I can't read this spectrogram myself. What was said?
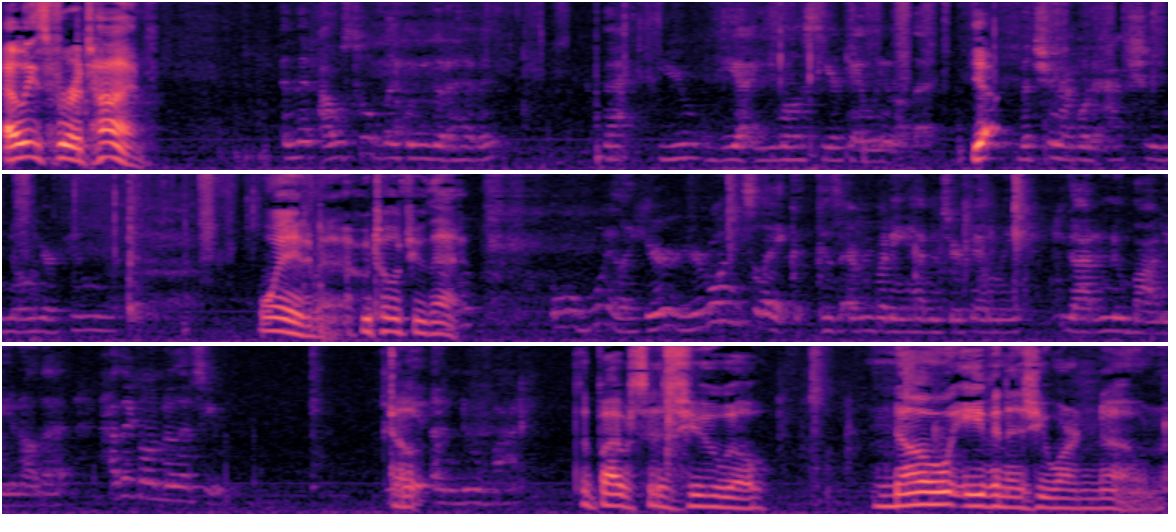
At least for a time. And then I was told like when you go to heaven, that you yeah you want to see your family and all that, Yeah. but you're not going to actually know your family. Wait a minute. Who told you that? Oh boy, like you're you're going to like because everybody in heaven's your family. You got a new body and all that. How they gonna know that's you? You Don't- get a new body. The Bible says you will know even as you are known.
